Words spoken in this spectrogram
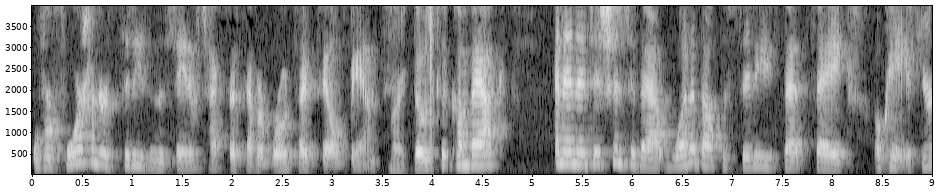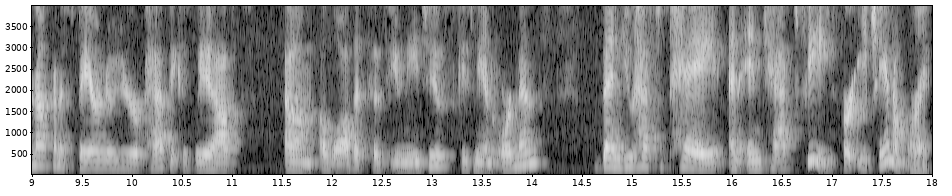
Over 400 cities in the state of Texas have a roadside sales ban. Right. Those could come back. And in addition to that, what about the cities that say, okay, if you're not going to spay or neuter your pet because we have um, a law that says you need to, excuse me, an ordinance, then you have to pay an intact fee for each animal Right.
